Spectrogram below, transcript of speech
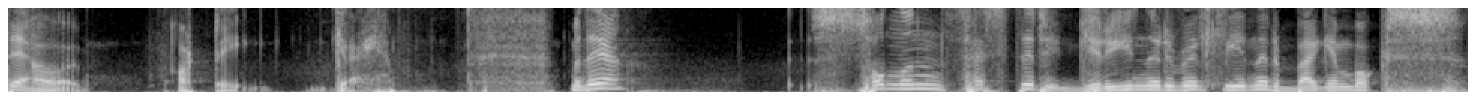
Det er jo artig greie. Med det Sonnenfester Grünerveltliner bag-in-box.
